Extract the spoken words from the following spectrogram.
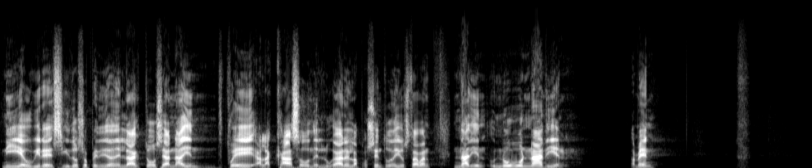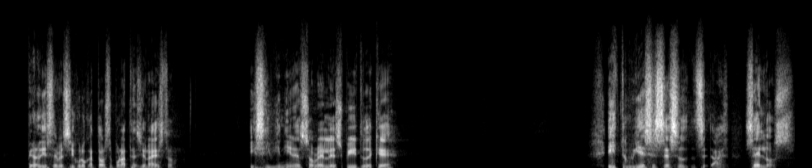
ni ella hubiera sido sorprendida en el acto, o sea, nadie fue a la casa o en el lugar, el aposento donde ellos estaban, nadie, no hubo nadie. Amén. Pero dice el versículo 14, pon atención a esto. Y si viniere sobre él el espíritu de qué? Y tuviese celos, ah, celos.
